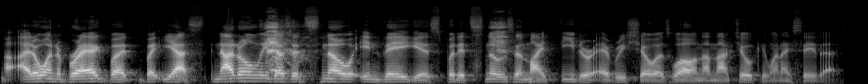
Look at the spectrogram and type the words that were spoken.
I don't want to brag, but but yes, not only does it snow in Vegas, but it snows in my theater every show as well, and I'm not joking when I say that.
